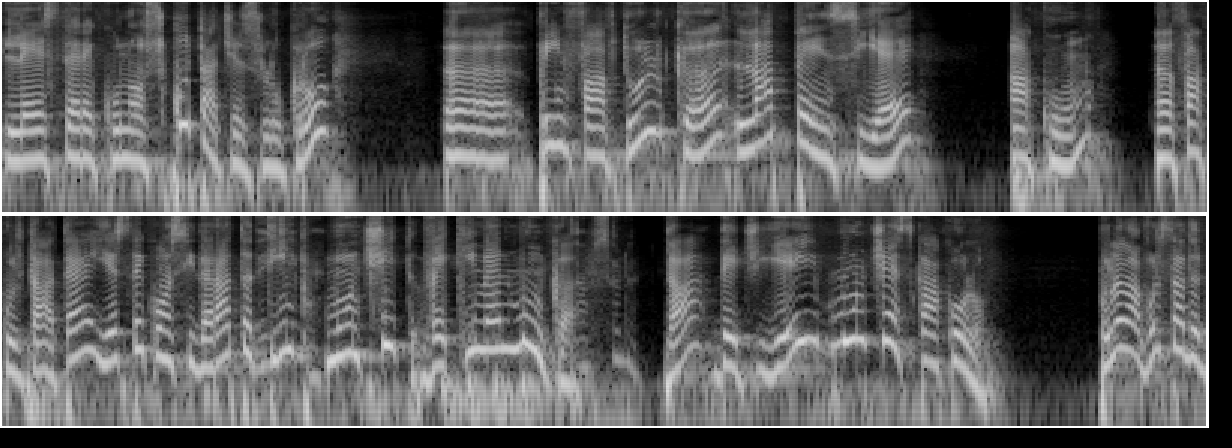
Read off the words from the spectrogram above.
le este recunoscut acest lucru uh, prin faptul că la pensie, acum, uh, facultatea este considerată vechime. timp muncit, vechime în muncă. Absolut. Da? Deci ei muncesc acolo. Până la vârsta de 24-25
